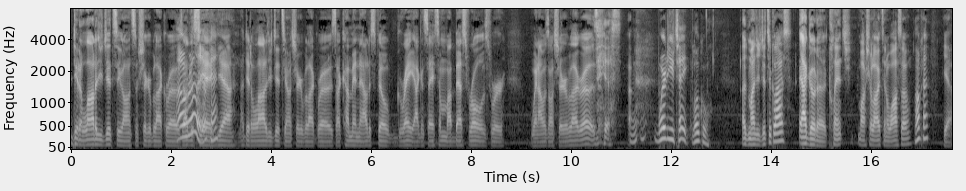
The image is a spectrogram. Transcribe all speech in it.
Did a lot of jujitsu on some Sugar Black Rose. Oh, I'll just really? say, Okay. Yeah, I did a lot of jujitsu on Sugar Black Rose. I come in and I just feel great. I can say some of my best rolls were when I was on Sugar Black Rose. yes. Where do you take local? Uh, my jujitsu class, I go to Clinch Martial Arts in Owasso. Okay, Yeah.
